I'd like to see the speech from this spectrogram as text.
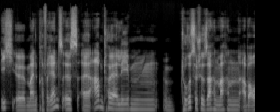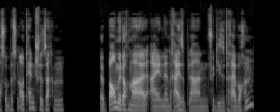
ich, äh, meine Präferenz ist äh, Abenteuer erleben, touristische Sachen machen, aber auch so ein bisschen authentische Sachen äh, bau mir doch mal einen Reiseplan für diese drei Wochen.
